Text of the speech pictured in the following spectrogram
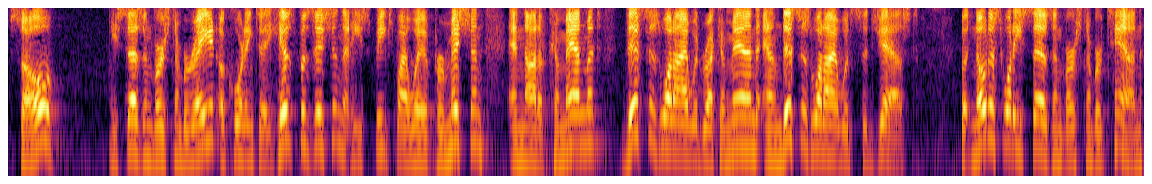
So, he says in verse number 8, according to his position, that he speaks by way of permission and not of commandment. This is what I would recommend, and this is what I would suggest. But notice what he says in verse number 10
